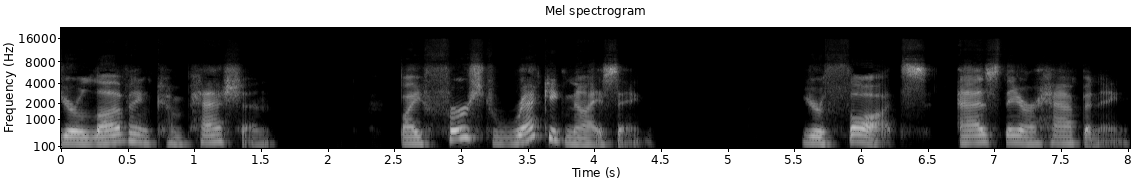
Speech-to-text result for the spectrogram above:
your love and compassion by first recognizing your thoughts as they are happening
